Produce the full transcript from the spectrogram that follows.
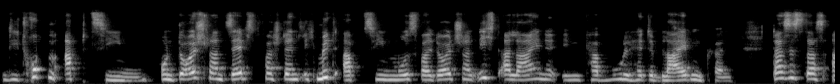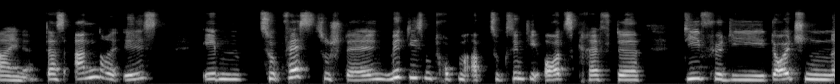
die Truppen abziehen und Deutschland selbstverständlich mit abziehen muss, weil Deutschland nicht alleine in Kabul hätte bleiben können. Das ist das eine. Das andere ist, eben zu, festzustellen, mit diesem Truppenabzug sind die Ortskräfte die für die deutschen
